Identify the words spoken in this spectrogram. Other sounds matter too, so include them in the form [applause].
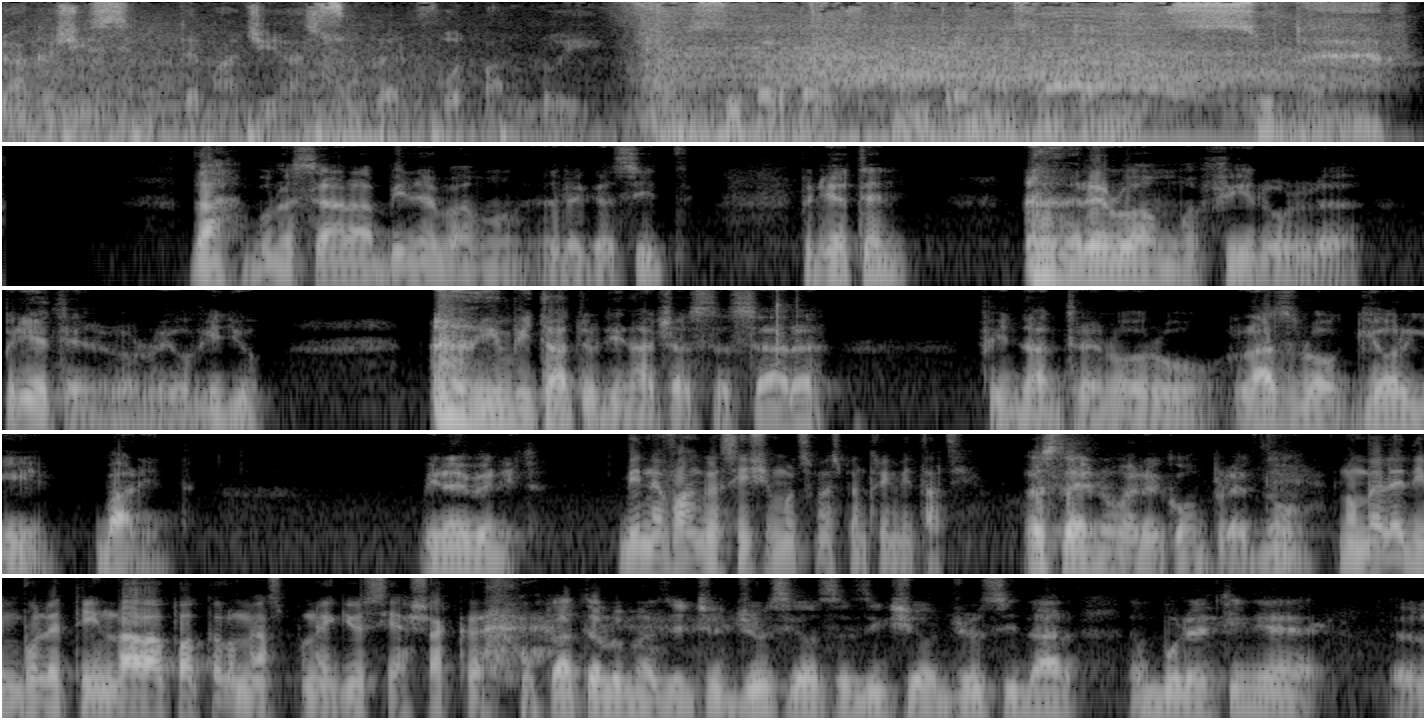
joacă și simte magia super fotbalului. Superbox. Împreună suntem super. Da, bună seara, bine v-am regăsit, prieteni. [clears throat] Reluăm firul prietenilor lui Ovidiu. [clears throat] Invitatul din această seară fiind antrenorul Laszlo Gheorghi Balint. Bine ai venit! Bine v-am găsit și mulțumesc pentru invitație. Ăsta e numele complet, nu? Numele din buletin, da, dar toată lumea spune Giusi, așa că... [laughs] Toată lumea zice Giusi, o să zic și eu Giusi, dar în buletin e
